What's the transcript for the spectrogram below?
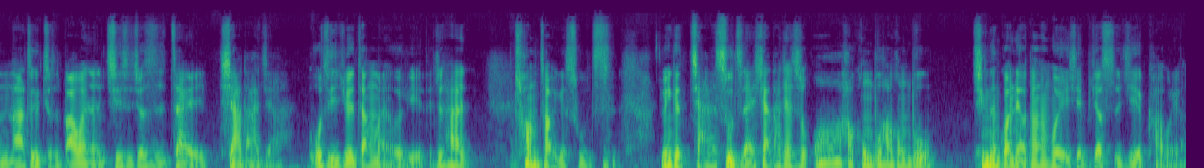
拿这个九十八万人，其实就是在吓大家。我自己觉得这样蛮恶劣的，就他创造一个数字，用一个假的数字来吓大家，说哦，好恐怖，好恐怖。行政官僚当然会有一些比较实际的考量，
